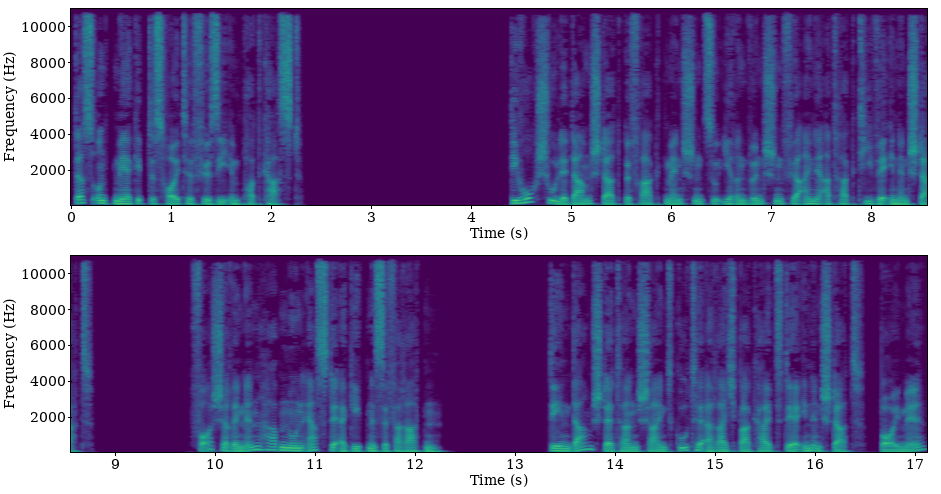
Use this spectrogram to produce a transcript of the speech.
Das und mehr gibt es heute für Sie im Podcast. Die Hochschule Darmstadt befragt Menschen zu ihren Wünschen für eine attraktive Innenstadt. Forscherinnen haben nun erste Ergebnisse verraten. Den Darmstädtern scheint gute Erreichbarkeit der Innenstadt, Bäume,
